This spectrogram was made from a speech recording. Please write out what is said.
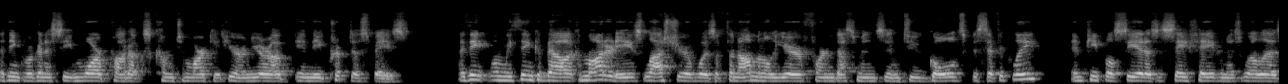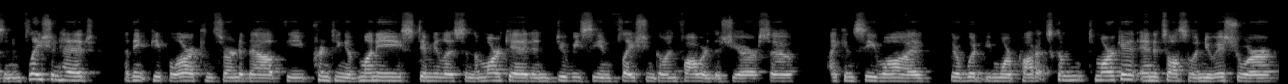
I think we're going to see more products come to market here in Europe in the crypto space. I think when we think about commodities, last year was a phenomenal year for investments into gold specifically and people see it as a safe haven as well as an inflation hedge. I think people are concerned about the printing of money, stimulus in the market, and do we see inflation going forward this year? So I can see why there would be more products come to market. And it's also a new issuer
